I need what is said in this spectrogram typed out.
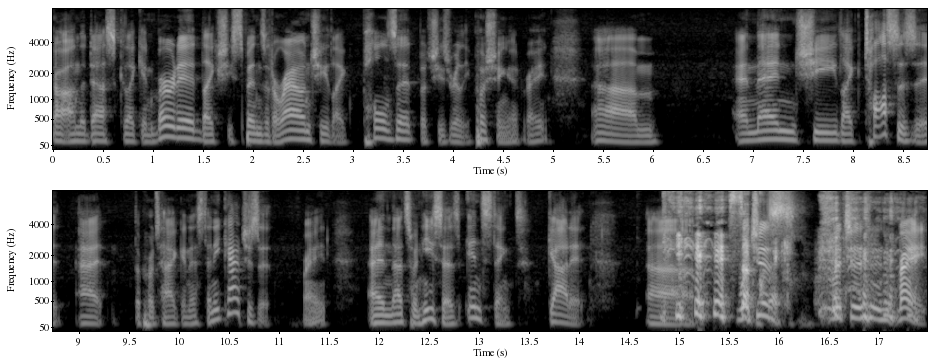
uh, on the desk, like inverted. Like she spins it around. She like pulls it, but she's really pushing it, right? Um, and then she like tosses it at the protagonist, and he catches it, right? And that's when he says, "Instinct, got it." Uh, So which is which is right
